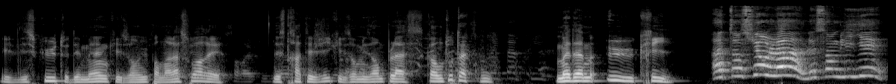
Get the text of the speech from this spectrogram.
Ils discutent des mains qu'ils ont eues pendant la soirée, des stratégies qu'ils ont mises en place, quand tout à coup, Madame U crie. Attention là, le sanglier!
